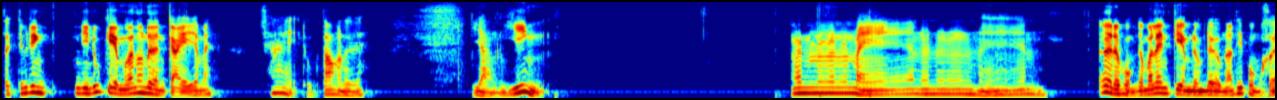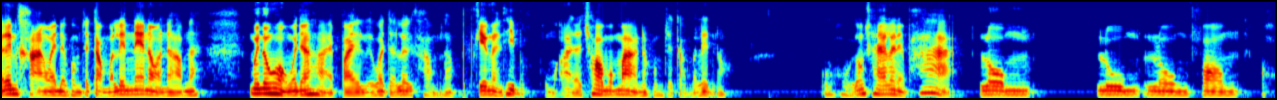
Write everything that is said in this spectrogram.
แต่จริงจริงทุกเกมมันก็ต้องเดินไกลใช่ไหม ใช่ถูกต้องเลย อย่างยิ่ง มันมันมันแมนมันมันมันแมนเออเดี๋ยวผมจะมาเล่นเกมเดิมๆนะที่ผมเคยเล่นค้างไว้เดี๋ยวผมจะกลับมาเล่นแน่นอนนะครับนะไม่ต้องห่วงว่าจะหายไปหรือว่าจะเลิกทำนะครับ เกมไหนที่ผมอาจจะชอบมากๆนะผมจะกลับมาเล่นเนาะ โอ้โห ต้องใช้อะไรเนี่ยผ้าลมลูมลมฟอร์ม โอ้โห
